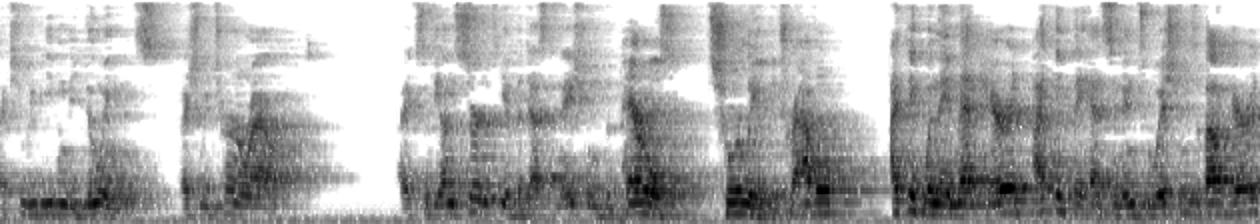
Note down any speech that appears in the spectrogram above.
Like, should we even be doing this? Right? Should we turn around? Right? So the uncertainty of the destination, the perils surely of the travel, I think when they met Herod, I think they had some intuitions about Herod.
